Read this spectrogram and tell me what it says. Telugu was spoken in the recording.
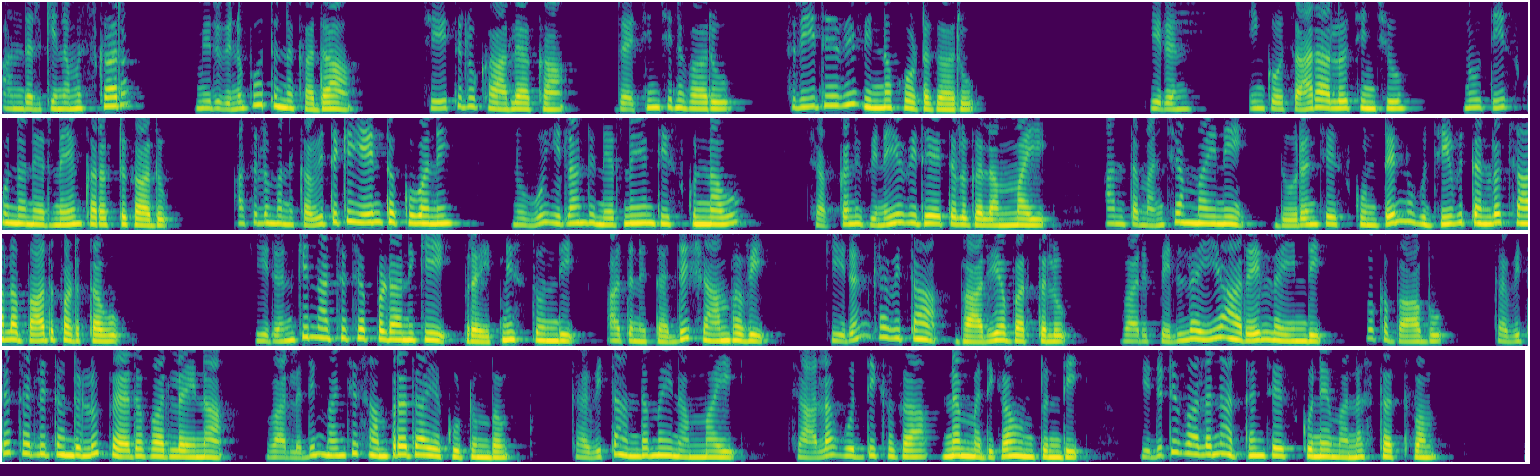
అందరికీ నమస్కారం. మీరు వినబోతున్న కథ చేతులు కాలాక రచించిన వారు శ్రీదేవి విన్నకోట గారు. కిరణ్ ఇంకోసారి ఆలోచించు. నువ్వు తీసుకున్న నిర్ణయం కరెక్ట్ కాదు. అసలు మన కవితకి ఏం తక్కువని? నువ్వు ఇలాంటి నిర్ణయం తీసుకున్నావు? చక్కని వినయ విధేయతలు గల అమ్మాయి. అంత మంచి అమ్మాయిని దూరం చేసుకుంటే నువ్వు జీవితంలో చాలా బాధపడతావు. కిరణ్కి నచ్చ చెప్పడానికి ప్రయత్నిస్తుంది. అతని తల్లి శాంభవి. కిరణ్ కవిత భార్యాభర్తలు. వారి పెళ్ళయి ఆరేళ్ళయింది ఒక బాబు. కవిత తల్లిదండ్రులు పేదవాళ్ళైనా వాళ్ళది మంచి సంప్రదాయ కుటుంబం. కవిత అందమైన అమ్మాయి. చాలా ఒద్దికగా నెమ్మదిగా ఉంటుంది. ఎదుటి వాళ్ళని అర్థం చేసుకునే మనస్తత్వం.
